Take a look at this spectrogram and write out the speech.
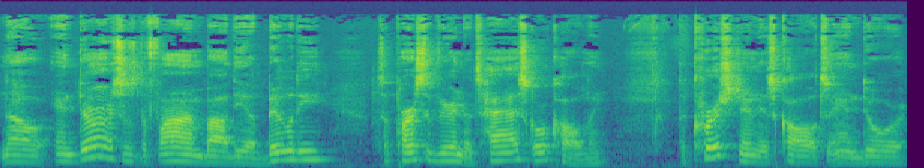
Now, endurance is defined by the ability to persevere in the task or calling. The Christian is called to endure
